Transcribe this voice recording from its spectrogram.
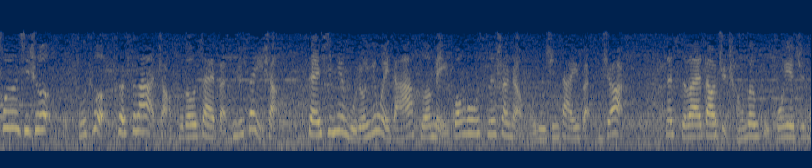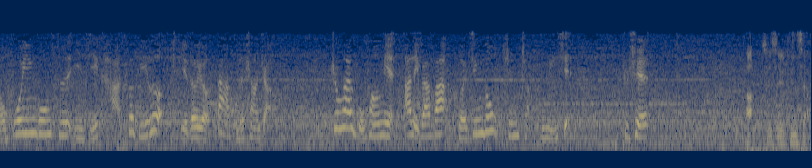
通用汽车、福特、特斯拉涨幅都在百分之三以上。在芯片股中，英伟达和美光公司上涨幅度均大于百分之二。那此外，道指成分股工业巨头波音公司以及卡特彼勒也都有大幅的上涨。中概股方面，阿里巴巴和京东均涨幅明显。主持人。好，谢谢分享。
